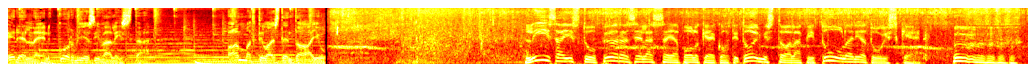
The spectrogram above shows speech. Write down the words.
edelleen korviesi välistä. Ammattilaisten taaju. Liisa istuu pyörän selässä ja polkee kohti toimistoa läpi tuulen ja tuiskeen.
